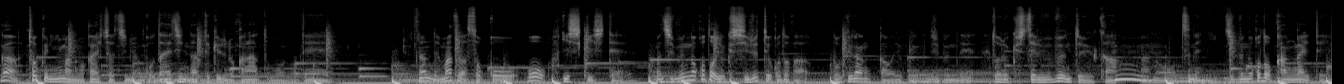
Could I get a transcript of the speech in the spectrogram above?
が特に今の若い人たちにはこう大事になってくるのかなと思うので。なのでまずはそこを意識して、まあ、自分のことをよく知るっていうことが僕なんかはよく自分で努力してる部分というか、うん。あの常に自分のことを考えている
